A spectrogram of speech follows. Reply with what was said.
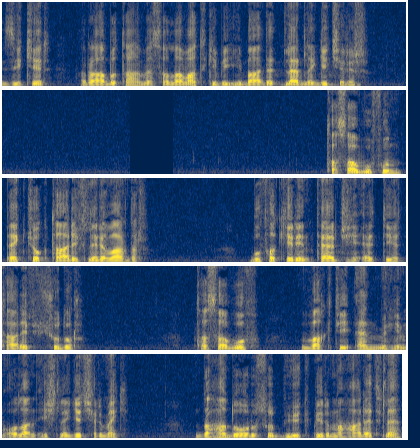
zikir, rabıta ve salavat gibi ibadetlerle geçirir. Tasavvufun pek çok tarifleri vardır. Bu fakirin tercih ettiği tarif şudur. Tasavvuf, vakti en mühim olan işle geçirmek, daha doğrusu büyük bir maharetle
